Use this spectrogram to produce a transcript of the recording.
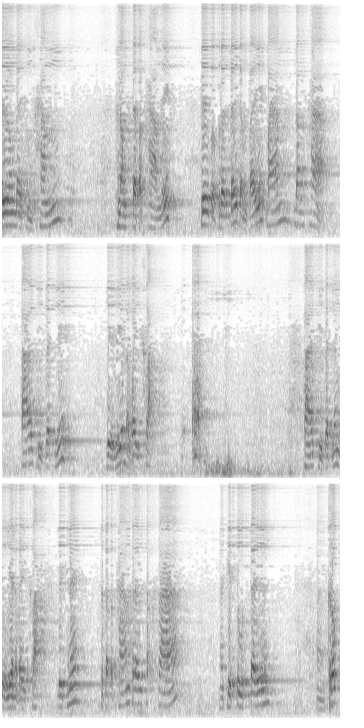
រឿងដែលសំខាន់ ក្នុងសតិប្បដ្ឋាននេះគឺប្រព្រឹត្តទៅដើម្បីបានដឹងថាតើជីវិតនេះវាមានអ្វីខ្លះតែជីវិតហ្នឹងវាមានអ្វីខ្លះដូច្នេះសតិប្បដ្ឋានត្រូវសិក្សាជាទូទៅគ្រប់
